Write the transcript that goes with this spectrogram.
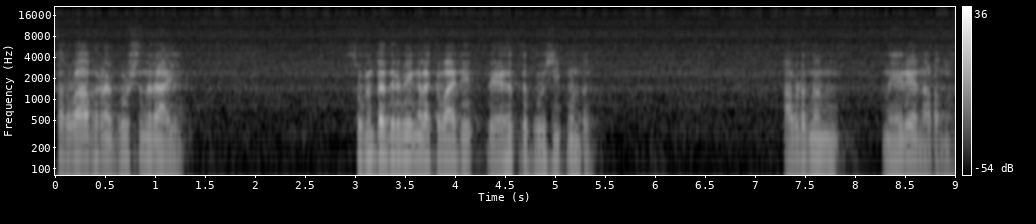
സർവാഭരണ വിഭൂഷിതരായി സുഗന്ധദ്രവ്യങ്ങളൊക്കെ വാരി ദേഹത്ത് പൂശിക്കൊണ്ട് അവിടെ നിന്നും നേരെ നടന്ന്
